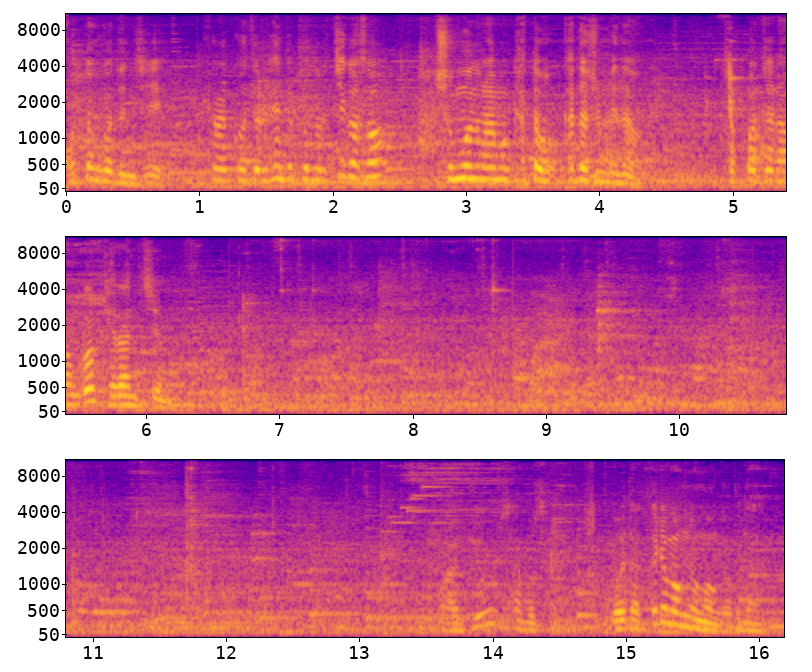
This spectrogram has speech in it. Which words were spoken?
어떤 거든지 QR 코드를 핸드폰으로 찍어서 주문을 하면 갖다 갖다 줍니다. 첫 번째 나온 거 계란찜. 와규 사부사. 여기다 끓여 먹는 건가 보다.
